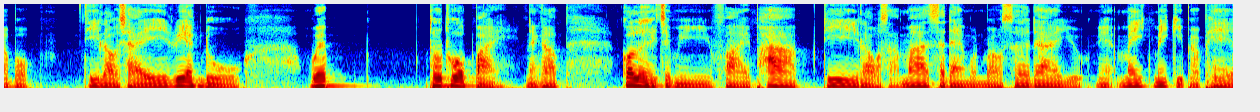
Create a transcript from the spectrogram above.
ระบบที่เราใช้เรียกดูเว็บ ทั่ว ๆ ไปนะครับ ก็เลยจะมีไฟล์ภาพที่เราสามารถแสดงบนเบราว์เซอร์ได้อยู่เนี่ยไม่ไม่กี่ประเภท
